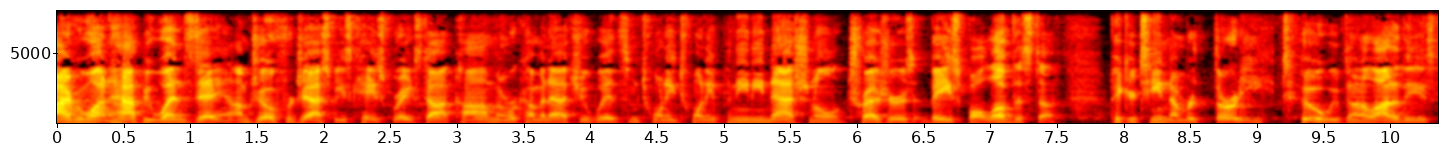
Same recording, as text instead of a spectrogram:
Hi, everyone. Happy Wednesday. I'm Joe for jaspyscasebreaks.com, and we're coming at you with some 2020 Panini National Treasures Baseball. Love this stuff. Pick your team number 32. We've done a lot of these.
